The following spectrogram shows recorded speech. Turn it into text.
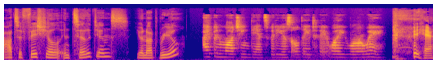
artificial intelligence. You're not real. I've been watching dance videos all day today while you were away. ja,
